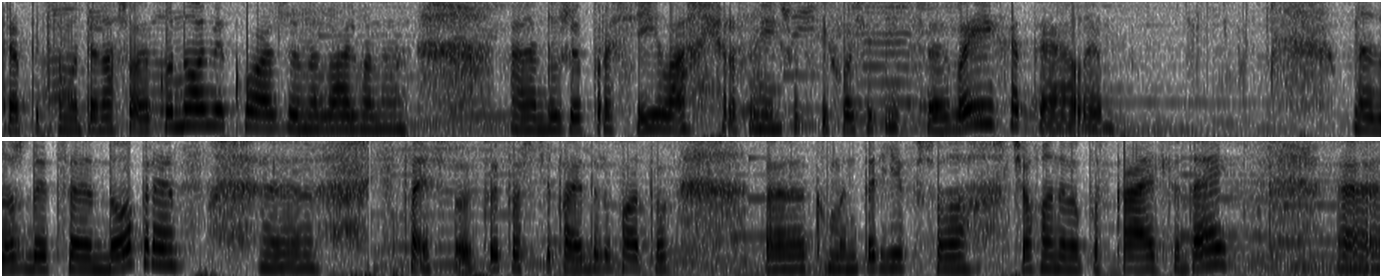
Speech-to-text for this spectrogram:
треба підтримати нашу економіку, адже, на жаль, вона е, дуже просіла. Я розумію, що всі хочуть звідси виїхати, але не завжди це добре. Е, Я знаю, що теж читаю дуже багато е, коментарів, що чого не випускають людей. Е,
